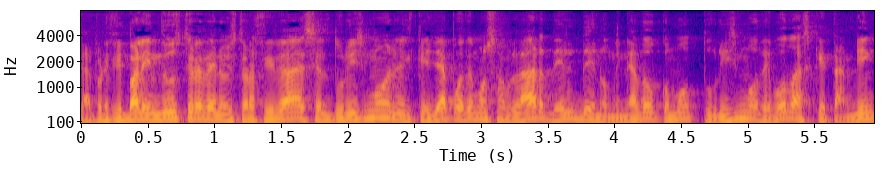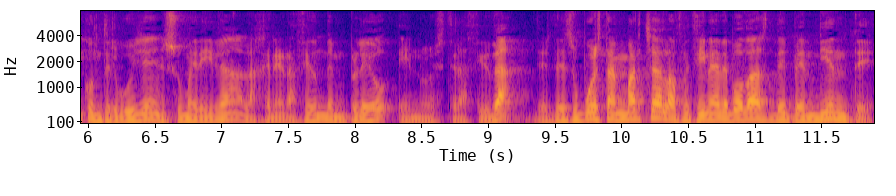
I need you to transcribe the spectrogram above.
La principal industria de nuestra ciudad es el turismo en el que ya podemos hablar del denominado como turismo de bodas, que también contribuye en su medida a la generación de empleo en nuestra ciudad. Desde su puesta en marcha, la oficina de bodas dependiente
